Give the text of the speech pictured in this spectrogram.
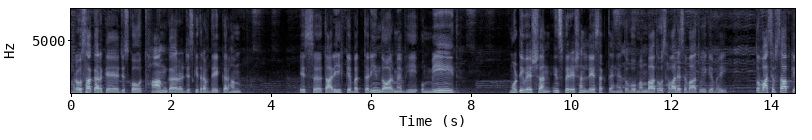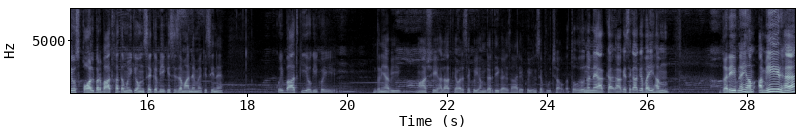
بھروسہ کر کے، جس کو تھام کر، جس کی طرف دیکھ کر ہم اس تاریخ کے بدترین دور میں بھی امید موٹیویشن انسپریشن لے سکتے ہیں۔ تو وہ منبع تو اس حوالے سے بات ہوئی کہ بھائی، تو واصف صاحب کے اس قول پر بات ختم ہوئی کہ ان سے کبھی کسی زمانے میں کسی نے کوئی بات کی ہوگی، کوئی دنیاوی معاشی حالات کے حوالے سے کوئی ہمدردی کا اظہار یا کوئی ان سے پوچھا ہوگا۔ تو انہوں نے آگے سے کہا کہ بھائی، ہم غریب نہیں، ہم امیر ہیں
